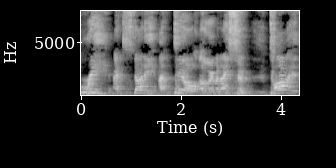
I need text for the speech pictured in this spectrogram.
Read and study until illumination. Tithe.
